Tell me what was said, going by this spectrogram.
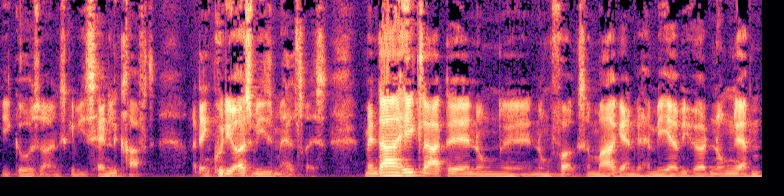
i godsøjne skal vise handlekraft. Og den kunne de også vise med 50. Men der er helt klart øh, nogle, øh, nogle folk, som meget gerne vil have mere. Vi hørte nogle af dem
